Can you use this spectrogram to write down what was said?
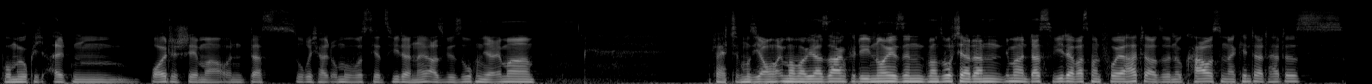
womöglich alten Beuteschema und das suche ich halt unbewusst jetzt wieder, ne? Also wir suchen ja immer vielleicht muss ich auch immer mal wieder sagen, für die, die neu sind, man sucht ja dann immer das wieder, was man vorher hatte. Also wenn du Chaos in der Kindheit hattest,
